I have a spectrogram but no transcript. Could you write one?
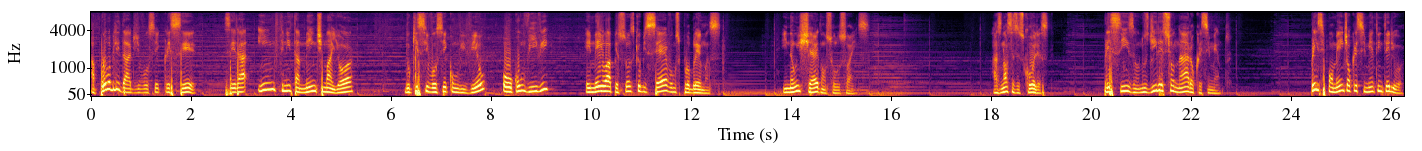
a probabilidade de você crescer será infinitamente maior do que se você conviveu ou convive em meio a pessoas que observam os problemas e não enxergam soluções. As nossas escolhas precisam nos direcionar ao crescimento, principalmente ao crescimento interior,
